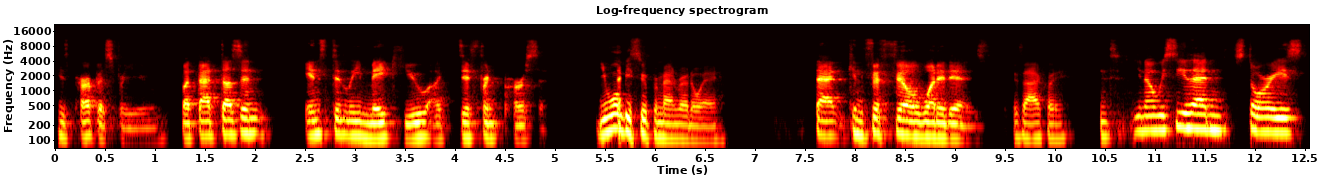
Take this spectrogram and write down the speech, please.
his purpose for you, but that doesn't instantly make you a different person You won't be Superman right away. that can fulfill what it is. Exactly. And, you know, we see that in stories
